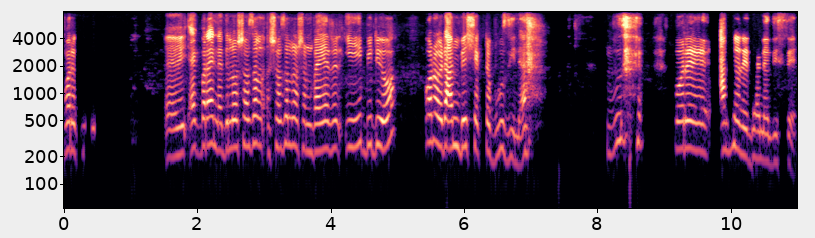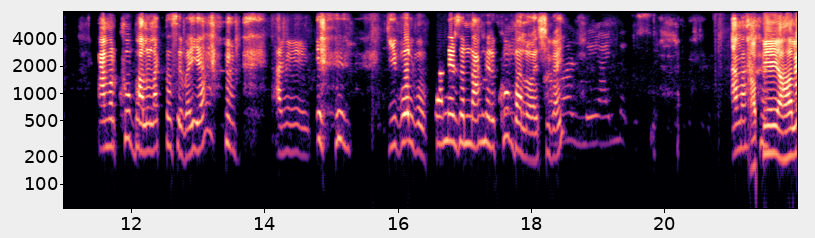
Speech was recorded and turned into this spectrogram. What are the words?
পরে একবার আইনা দিল সজল সজল রোশন ভাইয়ের ই ভিডিও পরে ওইটা আমি বেশি একটা বুঝি না। বুঝ- পরে আপনার এটা এনে দিচ্ছে আমার খুব ভালো লাগতেছে ভাইয়া। আমি কি বলব কানের জন্য আপনার খুব ভালোবাসি ভাই। আমার আপনি এই আহলে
